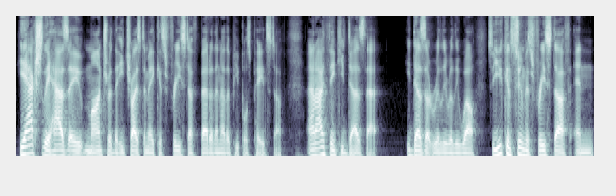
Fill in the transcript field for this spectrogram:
He actually has a mantra that he tries to make his free stuff better than other people's paid stuff. And I think he does that. He does that really, really well. So you consume his free stuff and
